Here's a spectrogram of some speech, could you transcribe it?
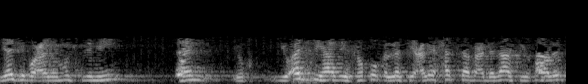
يجب على المسلم أن يؤدي هذه الحقوق التي عليه حتى بعد ذلك يطالب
